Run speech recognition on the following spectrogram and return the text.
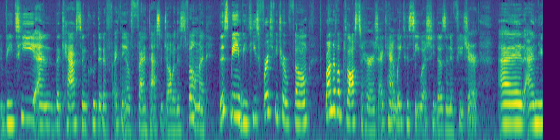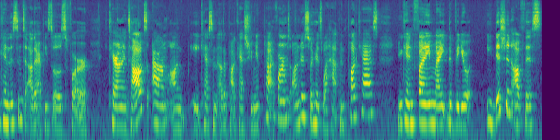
VT and the cast and crew did a, I think a fantastic job with this film, and this being VT's first feature film. Round of applause to her. I can't wait to see what she does in the future, and and you can listen to other episodes for Carolyn Talks um, on Acast and other podcast streaming platforms under So Here's What Happened podcast. You can find my the video edition of this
